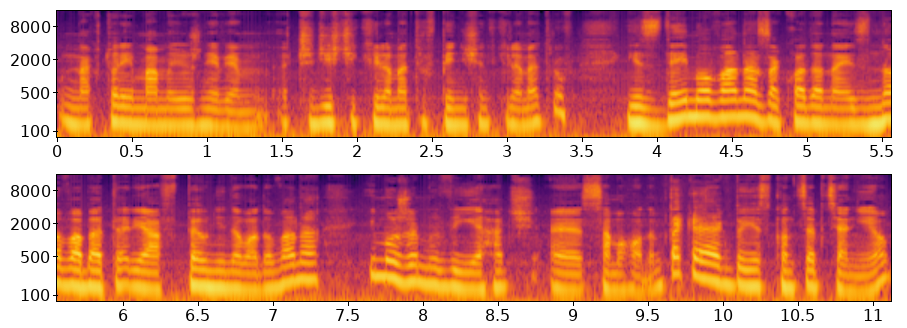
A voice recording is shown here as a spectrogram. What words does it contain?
na której mamy już, nie wiem, 30 km, 50 km, jest zdejmowana, zakładana jest nowa bateria w pełni naładowana i możemy wyjechać e, samochodem. Taka jakby jest koncepcja NIO.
